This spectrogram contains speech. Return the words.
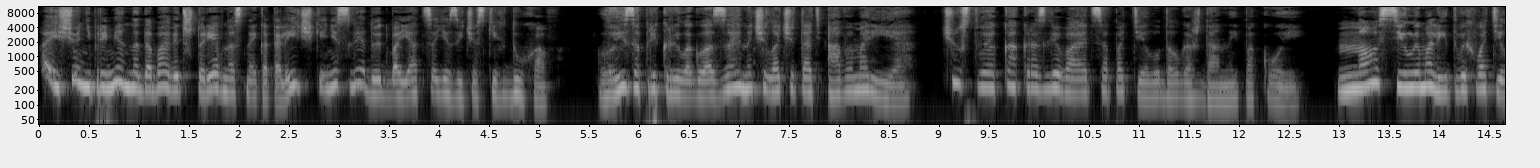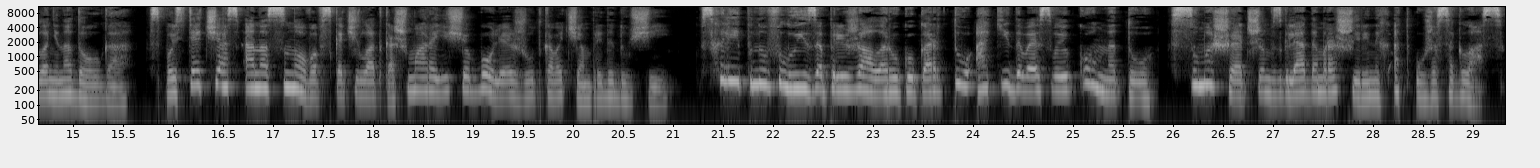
А еще непременно добавит, что ревностной католичке не следует бояться языческих духов. Луиза прикрыла глаза и начала читать «Аве Мария», чувствуя, как разливается по телу долгожданный покой. Но силы молитвы хватило ненадолго. Спустя час она снова вскочила от кошмара еще более жуткого, чем предыдущий. Схлипнув, Луиза прижала руку к рту, окидывая свою комнату с сумасшедшим взглядом расширенных от ужаса глаз.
